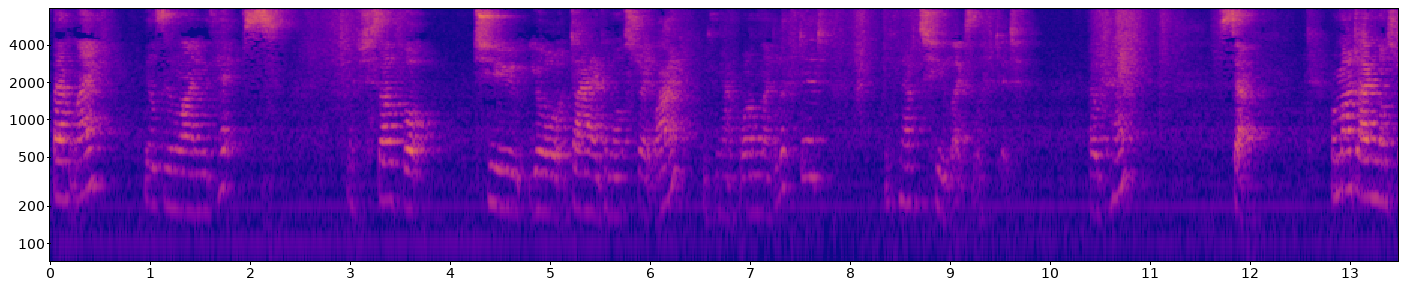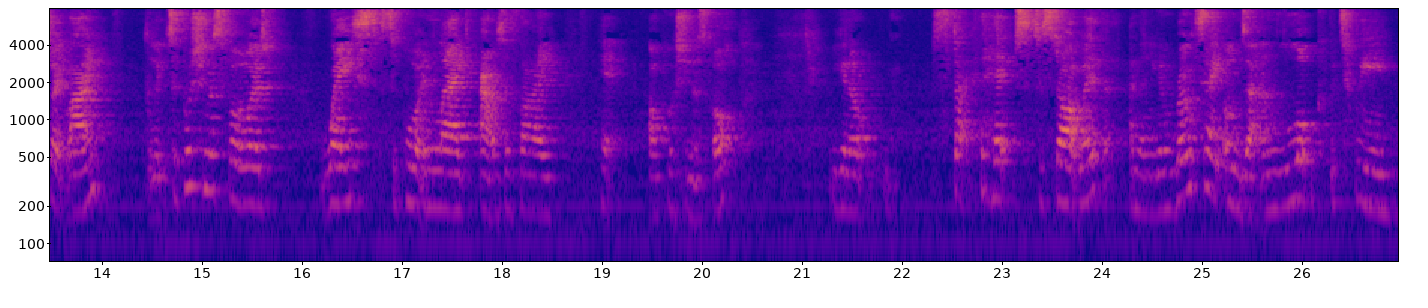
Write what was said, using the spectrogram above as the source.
bent leg, heels in line with hips, Lift yourself up to your diagonal straight line. You can have one leg lifted, you can have two legs lifted. Okay, so from our diagonal straight line, glutes are pushing us forward, waist supporting leg, outer thigh, hip are pushing us up. You're gonna stack the hips to start with, and then you're gonna rotate under and look between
